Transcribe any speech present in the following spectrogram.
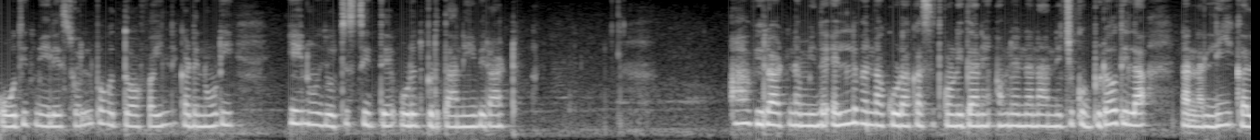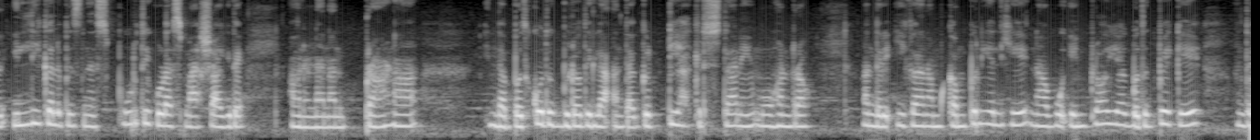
ಓದಿದ ಮೇಲೆ ಸ್ವಲ್ಪ ಹೊತ್ತು ಆ ಫೈಲ್ ಕಡೆ ನೋಡಿ ಏನೋ ಯೋಚಿಸ್ತಿದ್ದೆ, ಉಳಿದ್ಬಿಡ್ತಾನೆ ವಿರಾಟ್. ಆ ವಿರಾಟ್ ನಮ್ಮಿಂದ ಎಲ್ಲವನ್ನ ಕೂಡ ಕಸಿದ್ಕೊಂಡಿದ್ದಾನೆ ಅವನನ್ನು ನಾನು ನಿಜಕ್ಕೂ ಬಿಡೋದಿಲ್ಲ. ನನ್ನ ಲೀಗಲ್, ಇಲ್ಲೀಗಲ್ ಬಿಸ್ನೆಸ್ ಪೂರ್ತಿ ಕೂಡ ಸ್ಮ್ಯಾಶ್ ಆಗಿದೆ. ಅವನನ್ನು ನಾನು ಪ್ರಾಣ ಇಂದ ಬದುಕೋದಕ್ಕೆ ಬಿಡೋದಿಲ್ಲ ಅಂತ ಗಟ್ಟಿ ಹಾಕಿರಿಸ್ತಾನೆ ಮೋಹನ್ ರಾವ್. ಅಂದರೆ ಈಗ ನಮ್ಮ ಕಂಪನಿಯಲ್ಲಿಯೇ ನಾವು ಎಂಪ್ಲಾಯಿಯಾಗಿ ಬದುಕಬೇಕೇ ಅಂತ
